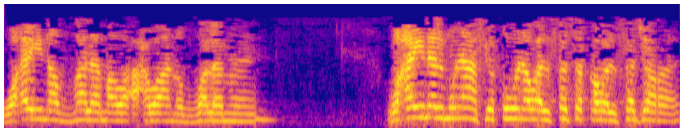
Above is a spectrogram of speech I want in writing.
وأين الظلمة وأعوان الظلمة وأين المنافقون والفسق والفجر؟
